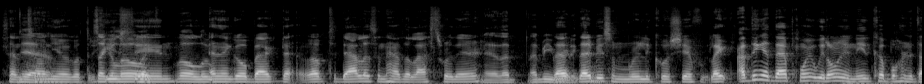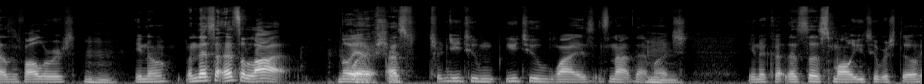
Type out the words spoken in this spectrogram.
San Yeah. Antonio, go through It's like a little like little loop. and then go back da- up to Dallas and have the last tour there. yeah, that that'd be that really that'd cool. be some really cool shit. We- Like I think at that point we'd only need a couple hundred thousand followers, mm-hmm. you know, and that's that's a lot. Oh yeah, sure. as YouTube YouTube wise, it's not that Mhm. much. You know, that's a small YouTuber still.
